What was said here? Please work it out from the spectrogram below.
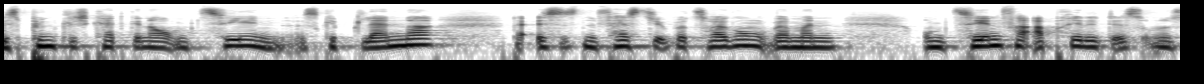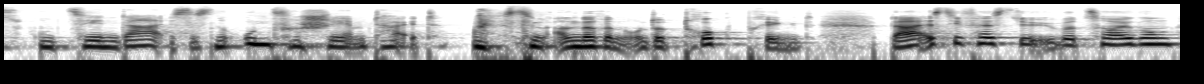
ist Pünktlichkeit genau um 10. Es gibt Länder, da ist es eine feste Überzeugung, wenn man um 10 verabredet ist und es um 10 da ist, es eine Unverschämtheit, weil es den anderen unter Druck bringt. Da ist die feste Überzeugung,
